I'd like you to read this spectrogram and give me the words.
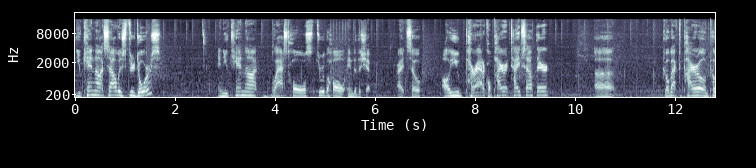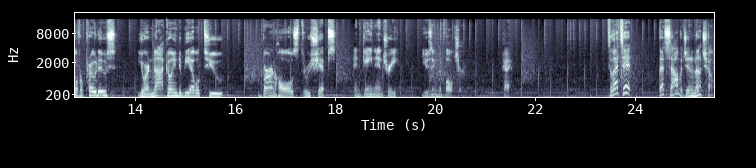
you cannot salvage through doors, and you cannot blast holes through the hull into the ship. All right. So, all you piratical pirate types out there, uh, go back to Pyro and Pilfer Produce. You are not going to be able to burn holes through ships and gain entry using the vulture. Okay. So that's it. That's salvage in a nutshell.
